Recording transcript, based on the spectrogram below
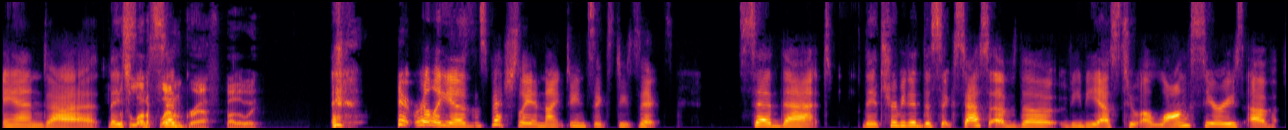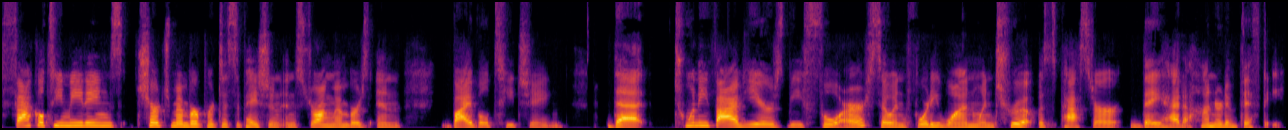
and uh, they That's a lot of said- flannel graph, by the way. it really is, especially in 1966, said that they attributed the success of the VBS to a long series of faculty meetings, church member participation, and strong members in Bible teaching. That 25 years before, so in 41, when Truett was pastor, they had 150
